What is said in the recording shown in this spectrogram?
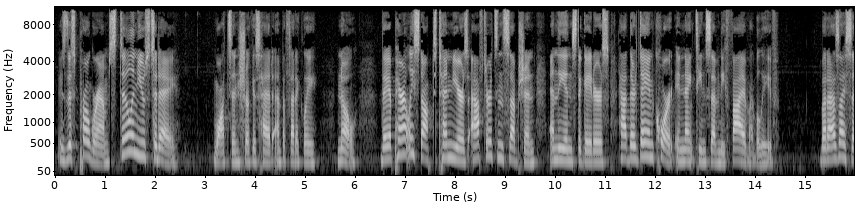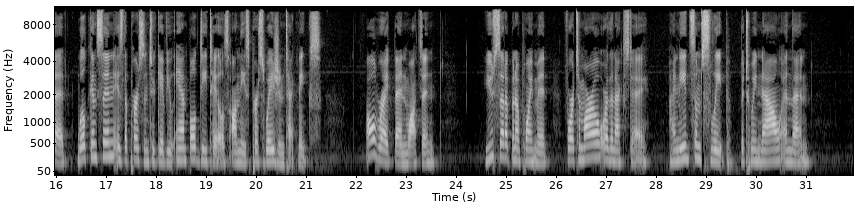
Is this program still in use today? Watson shook his head empathetically. No. They apparently stopped 10 years after its inception, and the instigators had their day in court in 1975, I believe. But as I said, Wilkinson is the person to give you ample details on these persuasion techniques. All right, then, Watson. You set up an appointment for tomorrow or the next day. I need some sleep between now and then.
